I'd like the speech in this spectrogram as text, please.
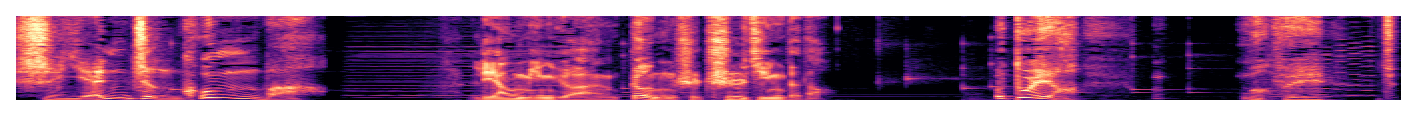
是严正坤吧？”梁明远更是吃惊的道：“对呀，莫非全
